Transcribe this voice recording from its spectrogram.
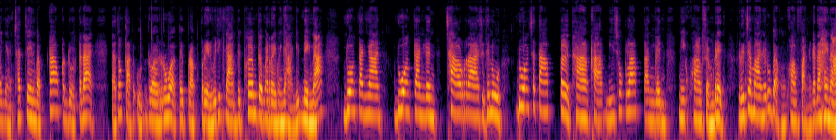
รอย่างชัดเจนแบบก้าวกระโดดก็ได้ แต่ต้องกลับไปอุดรอยรั่ว ไปปรับเปลี่ยนวิธีการไปเพิ่มเติมอะไรบางอย่างนิดนึงนะ ดวงการงานดวงการเงินชาวราศีธนู ดวงชะตาเปิดทางค่ะ มีโชคลาภการเงิน มีความสำเร็จ หรือจะมาในรูปแบบของความฝันก็ได้นะ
